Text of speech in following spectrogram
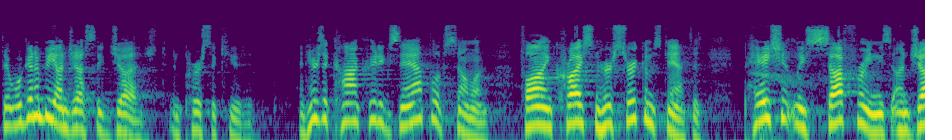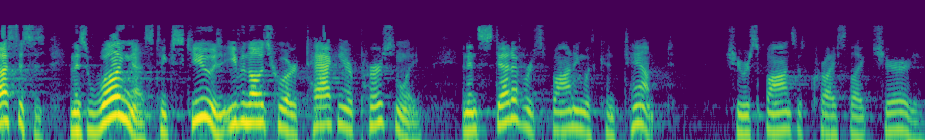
That we're going to be unjustly judged and persecuted. And here's a concrete example of someone following Christ in her circumstances, patiently suffering these injustices and this willingness to excuse even those who are attacking her personally. And instead of responding with contempt, she responds with Christ like charity.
